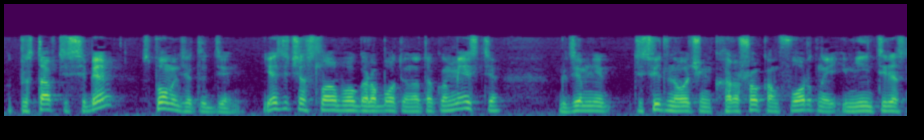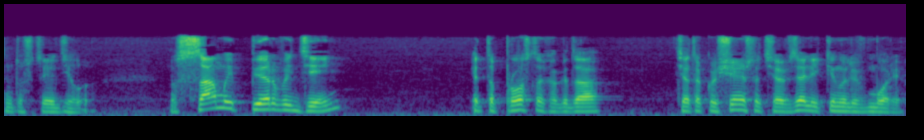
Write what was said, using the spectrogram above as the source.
Вот представьте себе, вспомните этот день. Я сейчас, слава богу, работаю на таком месте, где мне действительно очень хорошо, комфортно, и мне интересно то, что я делаю. Но самый первый день, это просто когда у тебя такое ощущение, что тебя взяли и кинули в море.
